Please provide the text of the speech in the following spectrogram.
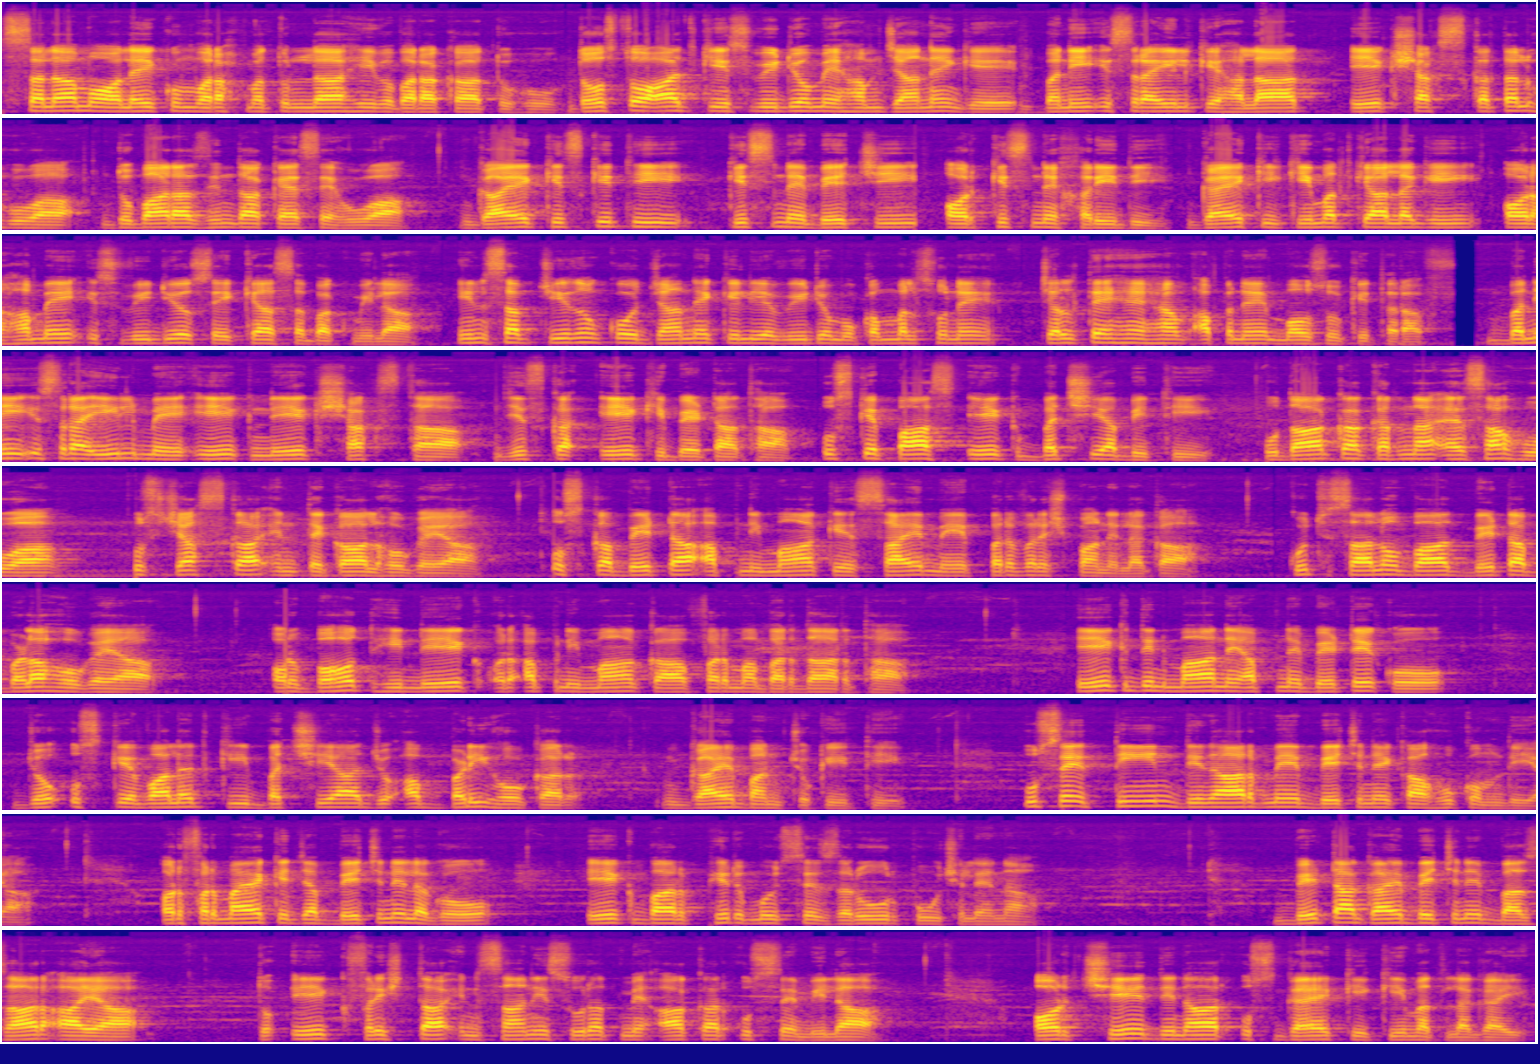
السلام علیکم ورحمۃ اللہ وبرکاتہ۔ دوستو، آج کی اس ویڈیو میں ہم جانیں گے بنی اسرائیل کے حالات، ایک شخص قتل ہوا، دوبارہ زندہ کیسے ہوا؟ گائے کس کی تھی؟ کس نے بیچی؟ اور کس نے خریدی؟ گائے کی قیمت کیا لگی؟ اور ہمیں اس ویڈیو سے کیا سبق ملا؟ ان سب چیزوں کو جاننے کے لیے ویڈیو مکمل سنیں۔ چلتے ہیں ہم اپنے موضوع کی طرف۔ بنی اسرائیل میں ایک نیک شخص تھا، جس کا ایک ہی بیٹا تھا۔ اس کے پاس ایک بچیا بھی تھی۔ خدا کا کرنا ایسا ہوا، اس شخص کا انتقال ہو گیا۔ اس کا بیٹا اپنی ماں کے سائے میں پرورش پانے لگا۔ کچھ سالوں بعد بیٹا بڑا ہو گیا اور بہت ہی نیک اور اپنی ماں کا فرما بردار تھا۔ ایک دن ماں نے اپنے بیٹے کو، جو اس کے والد کی بچیا جو اب بڑی ہو کر گائے بن چکی تھی، اسے تین دنار میں بیچنے کا حکم دیا اور فرمایا کہ جب بیچنے لگو، ایک بار پھر مجھ سے ضرور پوچھ لینا۔ بیٹا گائے بیچنے بازار آیا تو ایک فرشتہ انسانی صورت میں آ کر اس سے ملا اور چھ دنار اس گائے کی قیمت لگائی۔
